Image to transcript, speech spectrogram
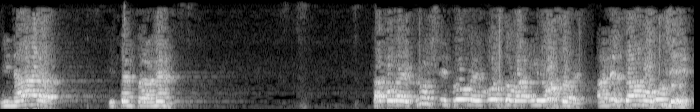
i narod i temperament. Tako da je ključni problem osoba ili osobe, a ne samo učenje.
